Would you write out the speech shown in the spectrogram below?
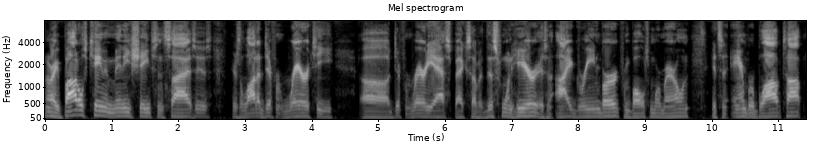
All right, bottles came in many shapes and sizes. There's a lot of different rarity, uh, different rarity aspects of it. This one here is an I. Greenberg from Baltimore, Maryland. It's an amber blob top.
